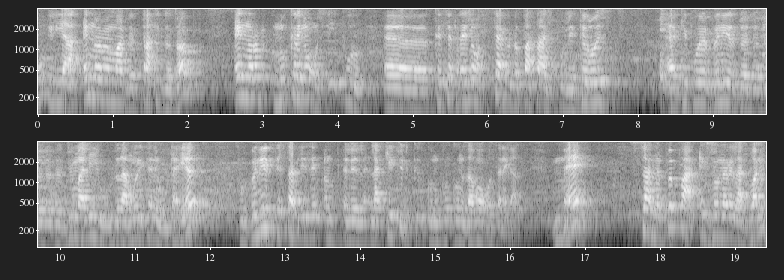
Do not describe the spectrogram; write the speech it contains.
où il y a énormément de trafic de drogue. Nous craignons aussi pour, euh, que cette région serve de passage pour les terroristes euh, qui pouvaient venir du Mali ou de la Mauritanie ou d'ailleurs pour venir déstabiliser la quiétude que, nous avons au Sénégal. Mais ça ne peut pas exonérer la douane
